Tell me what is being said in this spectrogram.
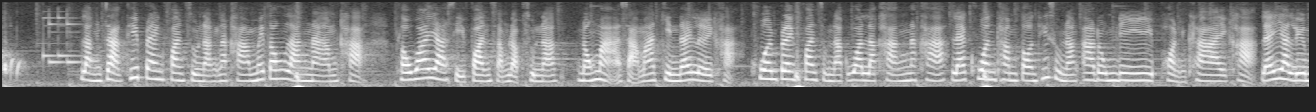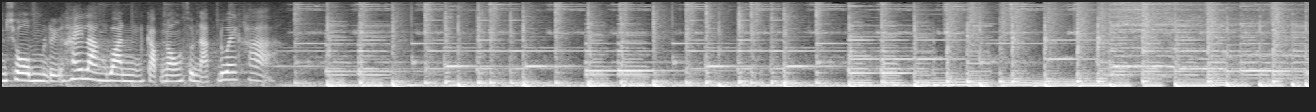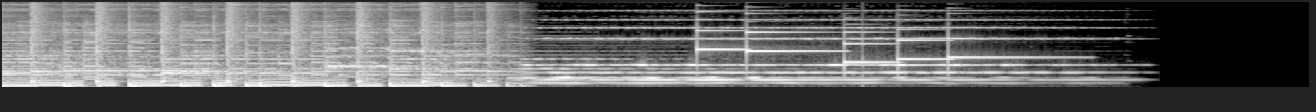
หลังจากที่แปรงฟันสุนัขนะคะ ไม่ต้องล้างน้ำค่ะ ราะว่ายาสีฟันสำหรับสุนัขน้องหมาสามารถกินได้เลยค่ะ ควรแปรงฟันสุนัขวันละครั้งนะคะ และควรทำตอนที่สุนัขอารมณ์ดี ผ่อนคลายค่ะ และอย่าลืมชมหรือให้รางวัลกับน้องสุนัขด้วยค่ะ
